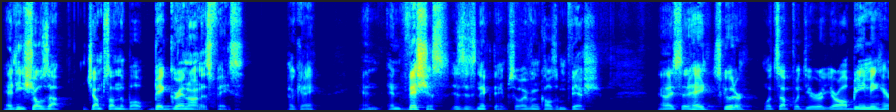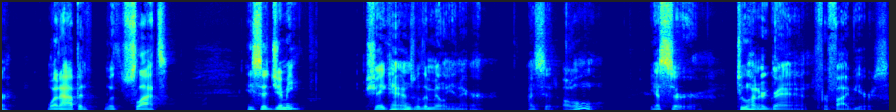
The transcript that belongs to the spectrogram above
And he shows up, jumps on the boat, big grin on his face. Okay. And, and Vicious is his nickname. So everyone calls him Vish. And I said, Hey, Scooter, what's up with your, you're all beaming here. What happened with slats? He said, Jimmy, shake hands with a millionaire. I said, Oh, yes, sir. 200 grand for five years.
